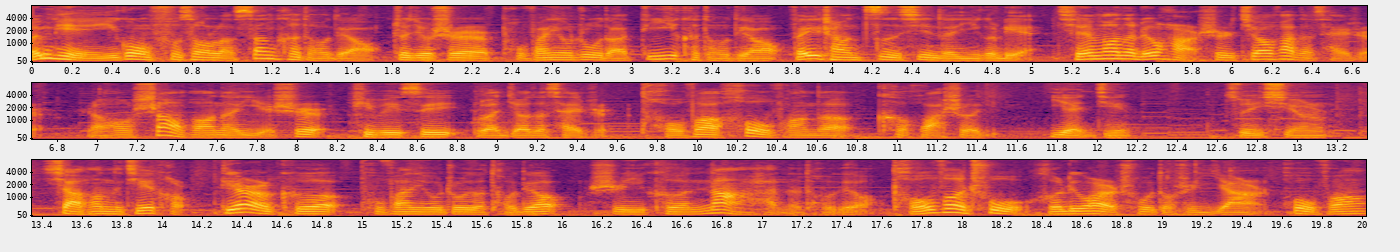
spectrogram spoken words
本品一共附送了三颗头雕，这就是普凡优助的第一颗头雕，非常自信的一个脸。前方的刘海是胶发的材质，然后上方呢也是 PVC 软胶的材质。头发后方的刻画设计，眼睛、嘴型，下方的接口。第二颗普凡优助的头雕是一颗呐喊的头雕，头发处和刘海处都是一样的。后方、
